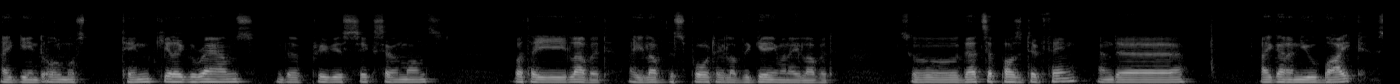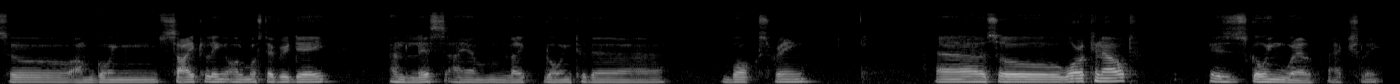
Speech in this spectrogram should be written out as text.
I gained almost 10 kilograms the previous six seven months but i love it i love the sport i love the game and i love it so that's a positive thing and uh, i got a new bike so i'm going cycling almost every day unless i am like going to the box ring uh, so working out is going well actually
